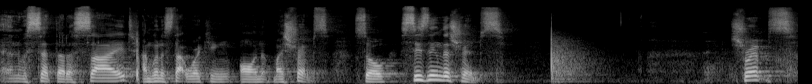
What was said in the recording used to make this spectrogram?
And we set that aside. I'm gonna start working on my shrimps. So seasoning the shrimps. Shrimps,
